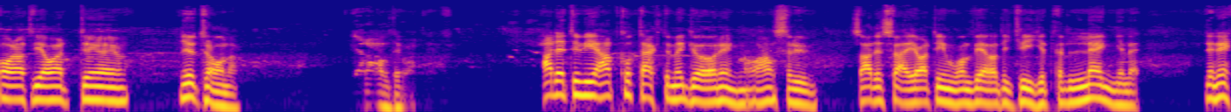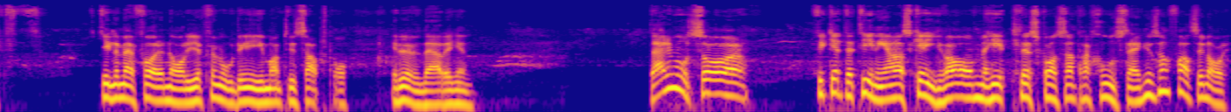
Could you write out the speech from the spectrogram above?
för att vi har varit eh, neutrala. Vi har aldrig varit Hade inte vi haft kontakter med Göring och hans fru så hade Sverige varit involverat i kriget för länge. Direkt. Till och med före Norge förmodligen i och med att vi satt på gruvnäringen. Däremot så fick inte tidningarna skriva om Hitlers koncentrationsläger som fanns i Norge.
